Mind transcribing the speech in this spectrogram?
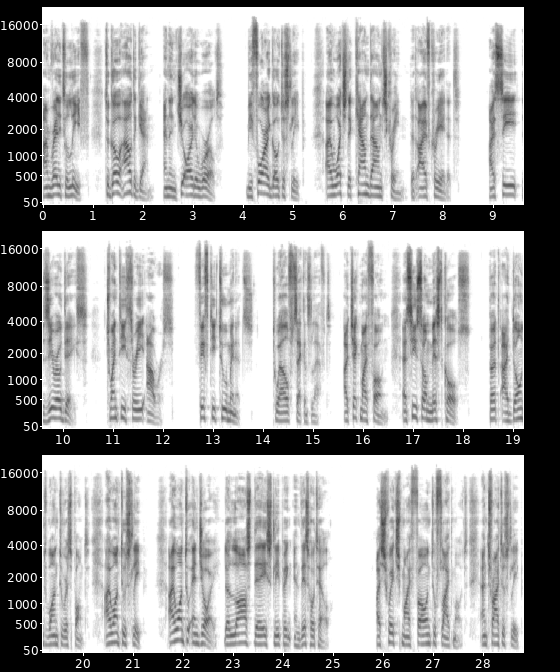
I'm ready to leave, to go out again and enjoy the world. Before I go to sleep, I watch the countdown screen that I have created. I see zero days, 23 hours, 52 minutes, 12 seconds left. I check my phone and see some missed calls. But I don't want to respond. I want to sleep. I want to enjoy the last day sleeping in this hotel. I switch my phone to flight mode and try to sleep.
